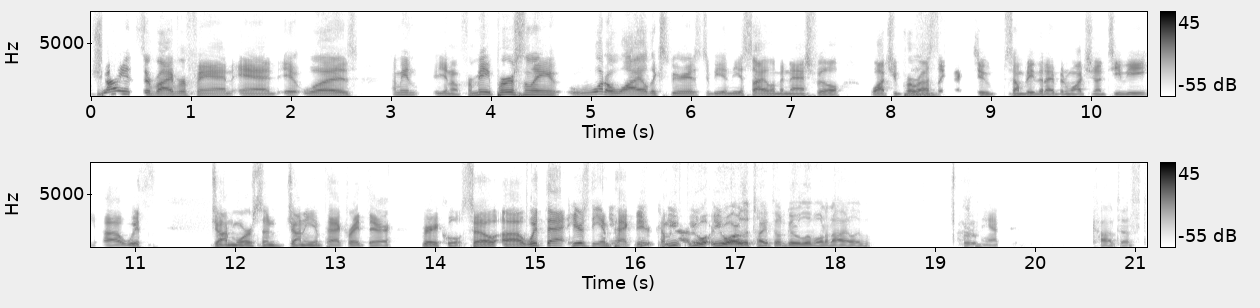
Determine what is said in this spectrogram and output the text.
giant Survivor fan. And it was, I mean, you know, for me personally, what a wild experience to be in the asylum in Nashville watching pro mm-hmm. wrestling next to somebody that I've been watching on TV uh, with John Morrison, Johnny Impact right there. Very cool. So uh, with that, here's the impact you, coming. You, you, you, are the type though to go live on an island for oh, man. contest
